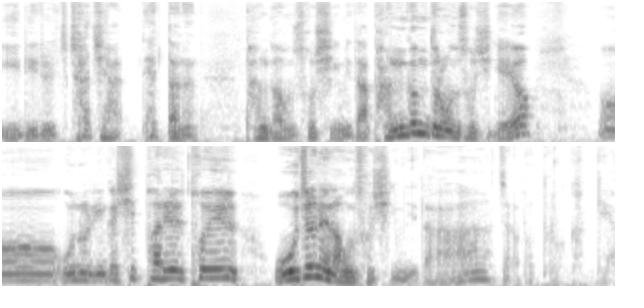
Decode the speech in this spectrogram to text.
1위를 차지했다는 반가운 소식입니다. 방금 들어온 소식이에요. 어, 오늘인가 18일 토요일 오전에 나온 소식입니다. 자, 보도록 할게요.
